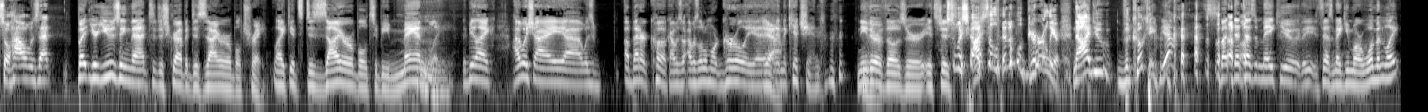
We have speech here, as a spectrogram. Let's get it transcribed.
So how is that? But you're using that to describe a desirable trait. Like it's desirable to be manly. It'd be like, I wish I uh, was a better cook. I was I was a little more girly uh, Yeah. in the kitchen. Neither of those are. It's just. Just wish I was a little girlier. Now I do the cooking. yeah, but that doesn't make you. It doesn't make you more womanly.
